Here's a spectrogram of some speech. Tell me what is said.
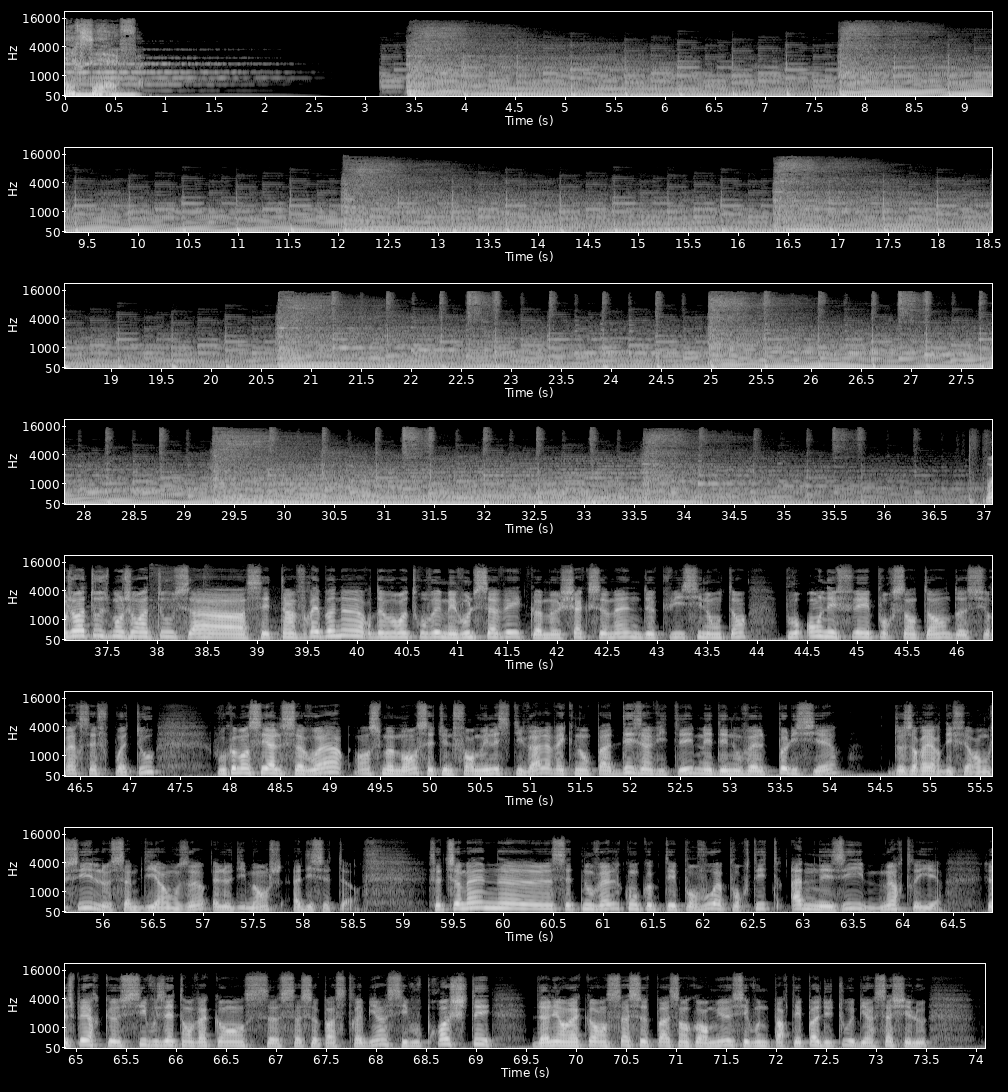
RCF. Bonjour à tous, bonjour à tous. Ah, c'est un vrai bonheur de vous retrouver, mais vous le savez, comme chaque semaine depuis si longtemps, pour En effet pour s'entendre sur RCF Poitou. Vous commencez à le savoir, en ce moment, c'est une formule estivale avec non pas des invités, mais des nouvelles policières. Deux horaires différents aussi, le samedi à 11h et le dimanche à 17h. Cette semaine, euh, cette nouvelle concoctée pour vous a pour titre Amnésie meurtrière. J'espère que si vous êtes en vacances, ça se passe très bien. Si vous projetez d'aller en vacances, ça se passe encore mieux. Si vous ne partez pas du tout, eh bien sachez-le,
